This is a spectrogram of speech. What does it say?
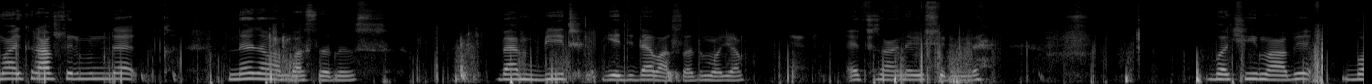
Minecraft sürümünde ne zaman başladınız? Ben 1, 7'de başladım hocam. Efsane bir sürümde. Bakayım abi. Bu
